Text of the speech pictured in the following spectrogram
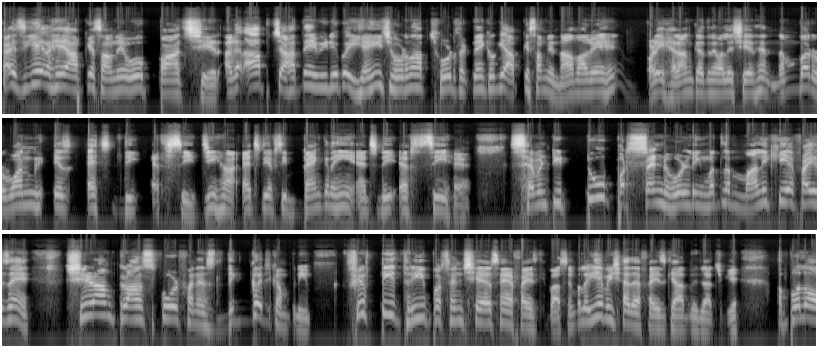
गाइस ये रहे आपके सामने वो पाँच शेयर अगर आप चाहते हैं वीडियो को यहीं छोड़ना, आप छोड़ सकते हैं क्योंकि आपके सामने नाम आ गए हैं। बड़े हैरान करने वाले शेयर हैं। Number one is H D F C जी हाँ H D F C bank नहीं एच डी एफ़ सी है। सेवेंटी टू परसेंट होल्डिंग मतलब मालिक ही एफ़ हैं। श्रीराम ट्रांसपोर्ट फाइनेंस दिग्गज company fifty three percent share हैं एफ़ के पास मतलब ये भी शायद एफ़ के हाथ में जा चुकी है। Apollo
